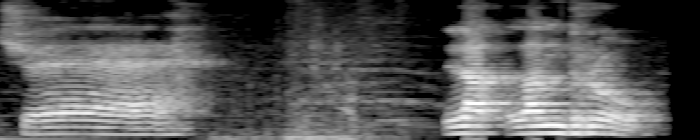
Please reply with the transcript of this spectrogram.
C'è... La Landro.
